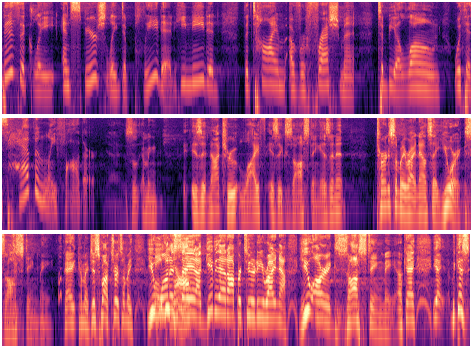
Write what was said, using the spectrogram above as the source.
physically and spiritually depleted. He needed the time of refreshment to be alone with his heavenly Father. Yeah, so, I mean, is it not true? Life is exhausting, isn't it? Turn to somebody right now and say, You are exhausting me. Okay, come on, just want to turn to somebody. You want to say it? I'll give you that opportunity right now. You are exhausting me. Okay, yeah, because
